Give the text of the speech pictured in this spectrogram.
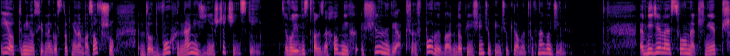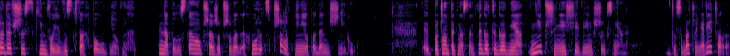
i od minus jednego stopnia na Mazowszu do dwóch na Nizinie Szczecińskiej. W województwach zachodnich silny wiatr w porywach do 55 km na godzinę. W niedzielę słonecznie, przede wszystkim w województwach południowych. Na pozostałym obszarze przewaga chmur z przelotnymi opadami śniegu. Początek następnego tygodnia nie przyniesie większych zmian. Do zobaczenia wieczorem.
